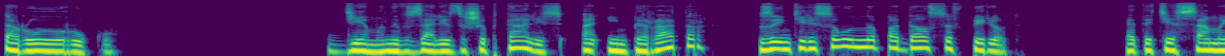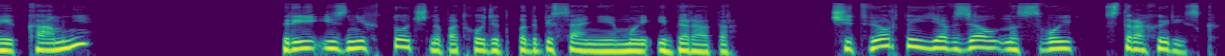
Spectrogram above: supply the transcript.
вторую руку. Демоны в зале зашептались, а император — заинтересованно подался вперед. Это те самые камни? Три из них точно подходят под описание, мой император. Четвертый я взял на свой страх и риск.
